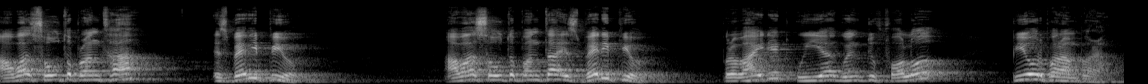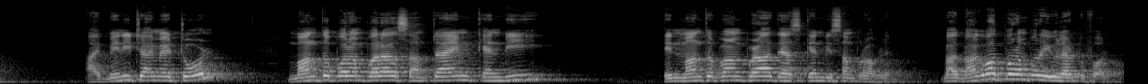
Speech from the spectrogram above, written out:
Our Sauta Prantha is very pure. Our Sauta Pantha is very pure, provided we are going to follow pure parampara. I many times I told, mantra parampara sometime can be, in mantra parampara there can be some problem. But Bhagavad parampara you will have to follow.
